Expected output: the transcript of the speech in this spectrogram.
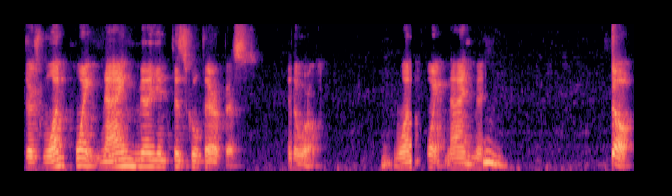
there's 1.9 million physical therapists in the world. 1.9 million. So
